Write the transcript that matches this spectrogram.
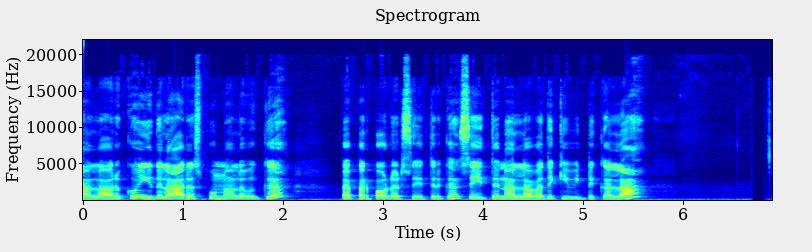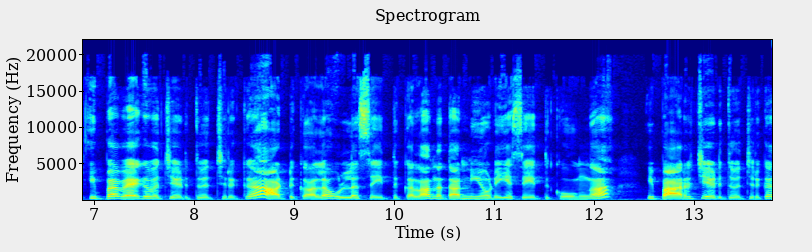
நல்லாயிருக்கும் இதில் அரை ஸ்பூன் அளவுக்கு பெப்பர் பவுடர் சேர்த்துருக்கேன். சேர்த்து நல்லா வதக்கி விட்டுக்கலாம். இப்போ வேக வச்சு எடுத்து வச்சுருக்க ஆட்டுக்காலை உள்ளே சேர்த்துக்கலாம். அந்த தண்ணியோடையே சேர்த்துக்கோங்க. இப்போ அரைச்சி எடுத்து வச்சுருக்க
